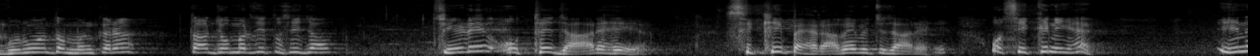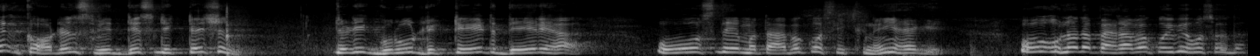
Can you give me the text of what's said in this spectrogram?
ਗੁਰੂਆਂ ਤੋਂ ਮੁਨਕਰ ਹਾਂ, ਤਾਂ ਜੋ ਮਰਜ਼ੀ ਤੁਸੀਂ ਜਾਓ। ਜਿਹੜੇ ਉੱਥੇ ਜਾ ਰਹੇ ਆ, ਸਿੱਖੀ ਪਹਿਰਾਵੇ ਵਿੱਚ ਜਾ ਰਹੇ, ਉਹ ਸਿੱਖ ਨਹੀਂ ਹੈ। In accordance with this dictation ਜਿਹੜੀ ਗੁਰੂ ਡਿਕਟੇਟ ਦੇ ਰਿਹਾ, ਉਸ ਦੇ ਮੁਤਾਬਕ ਉਹ ਸਿੱਖ ਨਹੀਂ ਹੈਗੇ। ਉਹ, ਉਹਨਾਂ ਦਾ ਪਹਿਰਾਵਾ ਕੋਈ ਵੀ ਹੋ ਸਕਦਾ।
